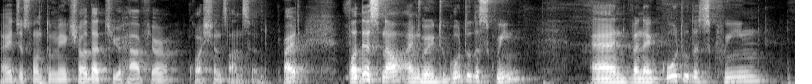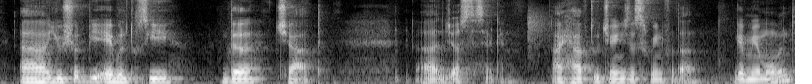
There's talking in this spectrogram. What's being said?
I just want to make sure that you have your questions answered right? For this now i'm going to go to the screen. And when i go to the screen uh, you should be able to see the chat uh, just a second. I have to change the screen for that. Give me a moment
